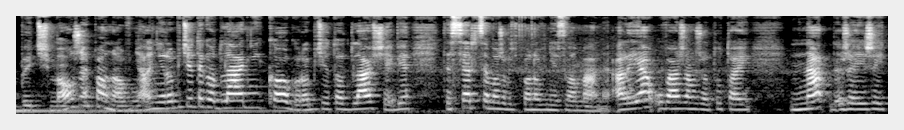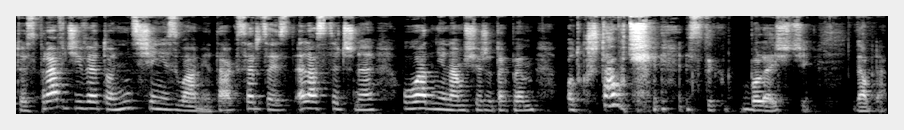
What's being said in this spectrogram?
być może ponownie, ale nie robicie tego dla nikogo, robicie to dla siebie, te serce może być ponownie złamane. Ale ja uważam, że tutaj, na, że jeżeli to jest prawdziwe, to nic się nie złamie, tak? Serce jest elastyczne, ładnie nam się, że tak powiem, odkształci z tych boleści. Dobra,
